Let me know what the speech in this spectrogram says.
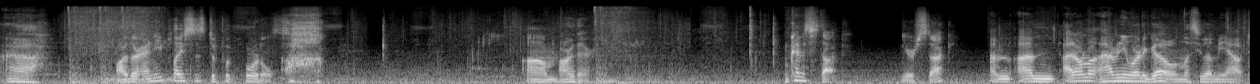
Ah. Are there any places to put portals? um. Are there? I'm kind of stuck. You're stuck? I'm. I'm. I don't know. have anywhere to go unless you let me out.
